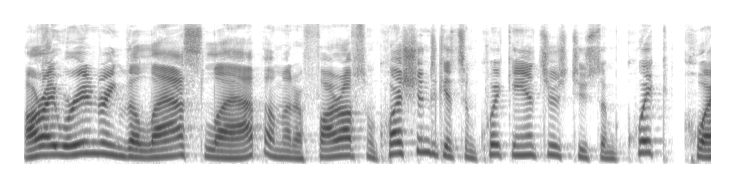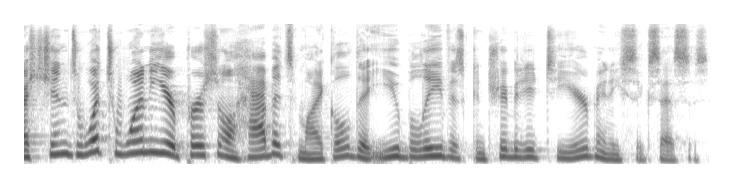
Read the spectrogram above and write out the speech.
All right, we're entering the last lap. I'm going to fire off some questions, get some quick answers to some quick questions. What's one of your personal habits, Michael, that you believe has contributed to your many successes?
